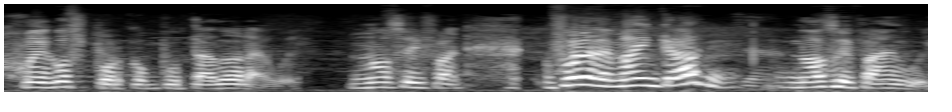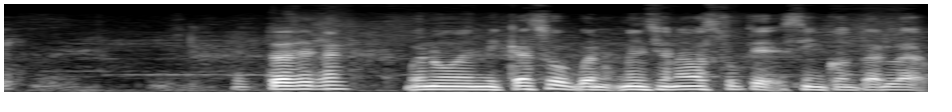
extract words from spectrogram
juegos por computadora, güey. No soy fan. Fuera de Minecraft, no soy fan, güey. Entonces, Bueno, en mi caso, bueno, mencionabas tú que sin contar la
